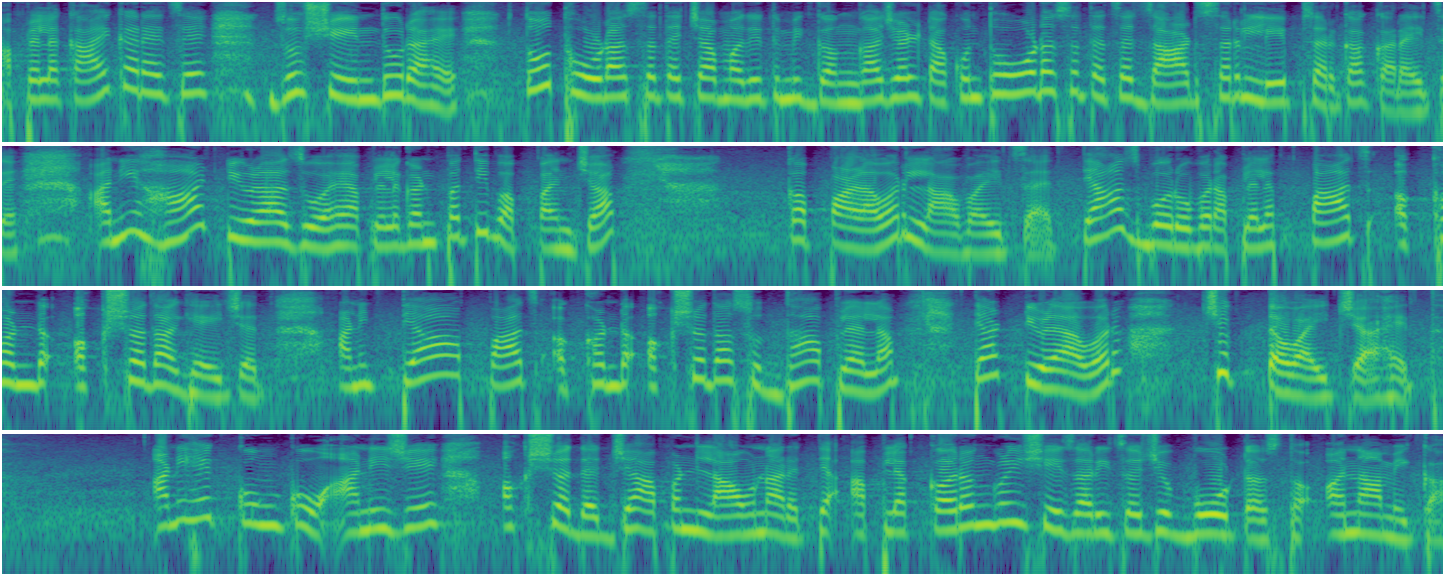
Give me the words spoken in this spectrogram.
आपल्याला काय करायचं आहे जो शेंदूर आहे तो थोडासा त्याच्यामध्ये तुम्ही गंगाजल टाकून थोडंसं त्याचा जाडसर लेपसारखा करायचा आहे आणि हा टिळा जो आहे आपल्याला गणपती बाप्पांच्या कपाळावर लावायचा आहे. त्याचबरोबर आपल्याला पाच अखंड अक्षदा घ्यायच्या आहेत. आणि त्या पाच अखंड अक्षदासुद्धा आपल्याला त्या टिळ्यावर चिकटवायच्या आहेत. आणि हे कुंकू आणि जे अक्षद आहेत जे आपण लावणार आहेत त्या आपल्या करंगळी शेजारीचं जे बोट असतं अनामिका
